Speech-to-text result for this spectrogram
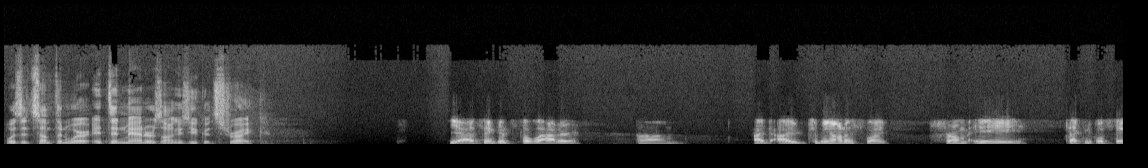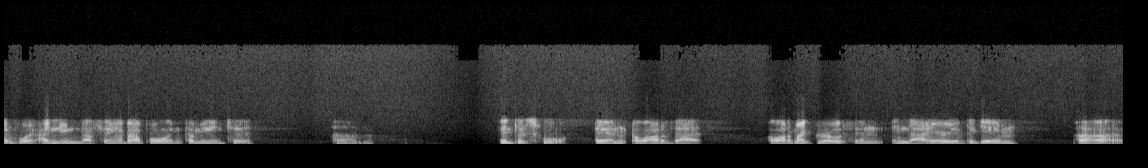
was it something where it didn't matter as long as you could strike? Yeah, I think it's the latter. Um, I, I, to be honest, like from a technical standpoint, I knew nothing about bowling coming into um, into school, and a lot of that a lot of my growth in in that area of the game uh,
